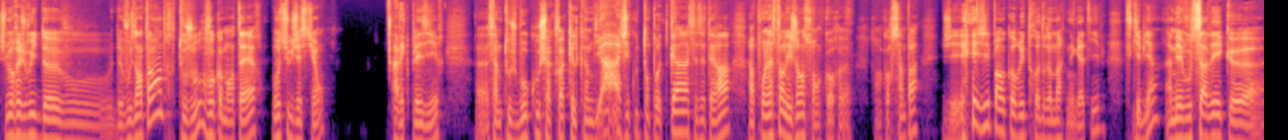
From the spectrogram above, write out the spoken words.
Je me réjouis de vous, entendre, toujours, vos commentaires, vos suggestions, avec plaisir. Euh, ça me touche beaucoup chaque fois que quelqu'un me dit ah j'écoute ton podcast, etc. Alors pour l'instant les gens sont encore euh, sympas. J'ai j'ai pas encore eu trop de remarques négatives, ce qui est bien. Ah, mais vous savez que euh,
